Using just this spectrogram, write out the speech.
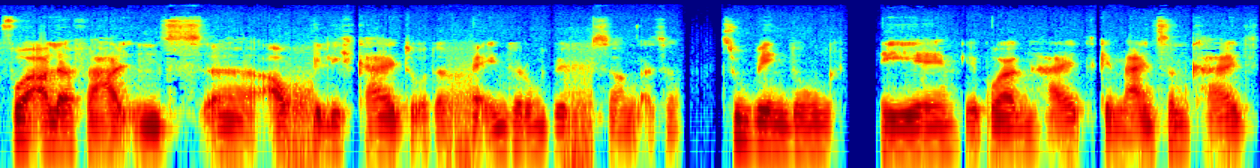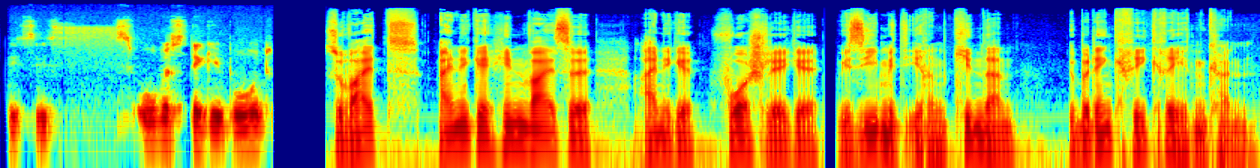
vor aller Verhaltensauffälligkeit äh, oder Veränderung würde ich sagen, also Zuwendung, Nähe, Geborgenheit, Gemeinsamkeit, das ist das oberste Gebot. Soweit einige Hinweise, einige Vorschläge, wie Sie mit Ihren Kindern über den Krieg reden können.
